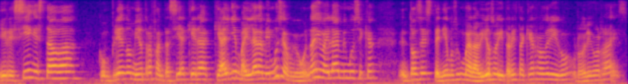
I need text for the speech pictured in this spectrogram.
Y recién estaba cumpliendo mi otra fantasía que era que alguien bailara mi música, porque como nadie bailaba mi música, entonces teníamos un maravilloso guitarrista que es Rodrigo, Rodrigo Raez,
